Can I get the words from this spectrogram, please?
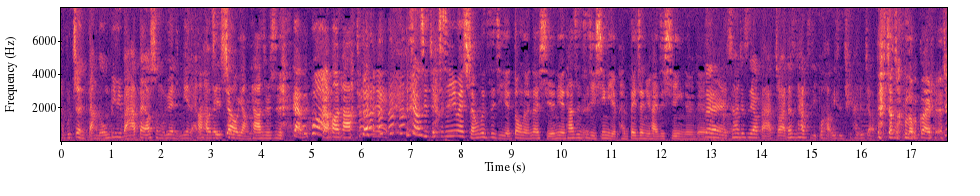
很不正当的。我们必须把他带到圣母院里面来，好好的教养他，是不是？感化 感化他，对，就这样子讲。其实因为神父自己也动了那邪念，他是自己心里也很被这女孩子吸引，对不对？对，所以他就是要把他抓，但是他自己不好意思去，他就叫叫钟楼怪人，就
